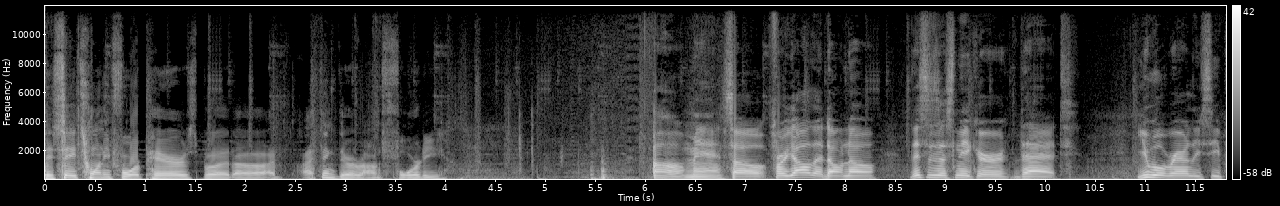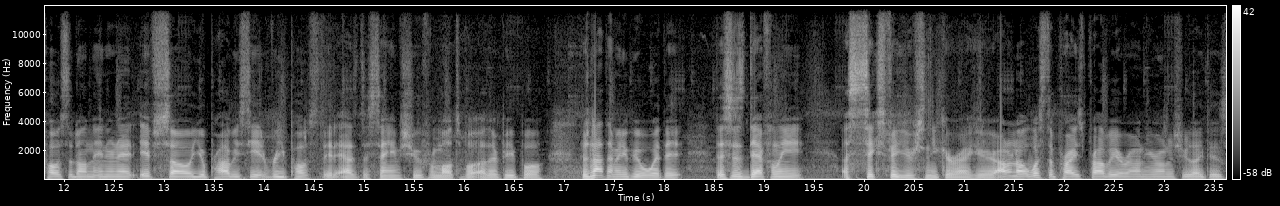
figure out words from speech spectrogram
They say 24 pairs, but uh, I, I think they're around 40. Oh man. So for y'all that don't know, this is a sneaker that you will rarely see posted on the internet. If so, you'll probably see it reposted as the same shoe from multiple other people. There's not that many people with it. This is definitely a six figure sneaker right here. I don't know, what's the price probably around here on a shoe like this?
